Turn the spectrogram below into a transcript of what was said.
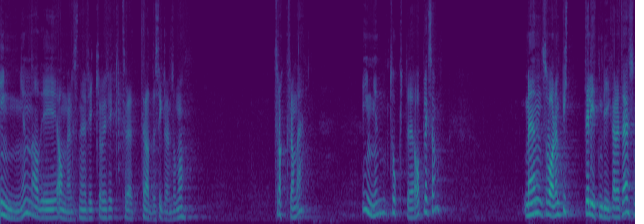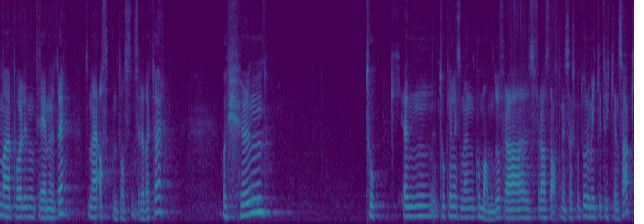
ingen av de anmeldelsene vi fikk, og vi fikk 30 stykker eller sånn, trakk fram det. Ingen tok det opp, liksom. Men så var det en bitte bitte liten bikarakter som er på tre minutter, som er Aftenpostens redaktør. Og hun tok en, tok en, liksom en kommando fra, fra statsministerens kontor om ikke trykke en sak.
